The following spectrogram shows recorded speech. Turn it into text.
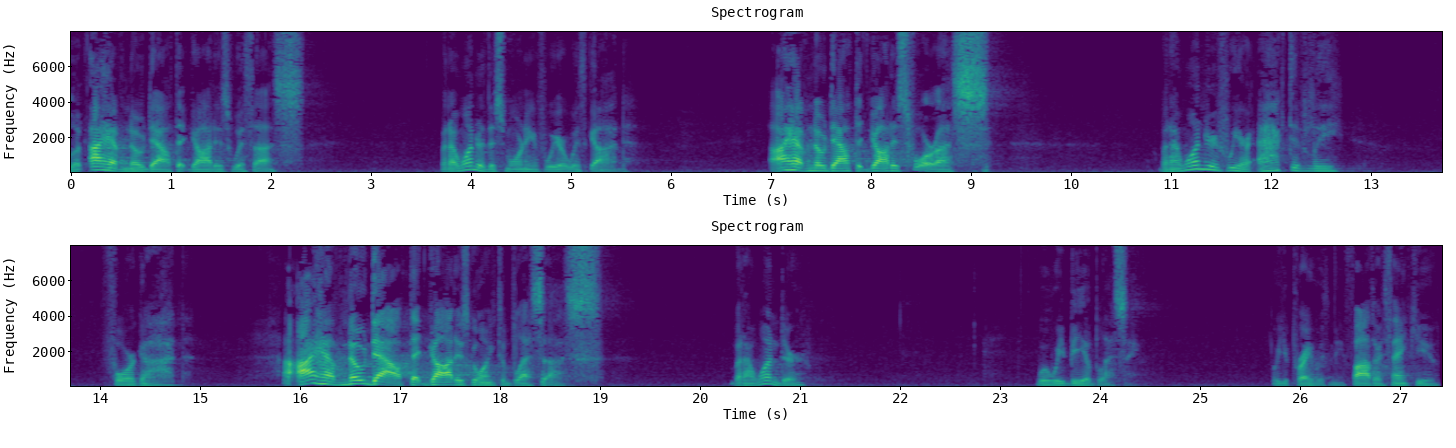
Look, I have no doubt that God is with us. But I wonder this morning if we are with God. I have no doubt that God is for us. But I wonder if we are actively for God. I have no doubt that God is going to bless us. But I wonder, will we be a blessing? Will you pray with me? Father, thank you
